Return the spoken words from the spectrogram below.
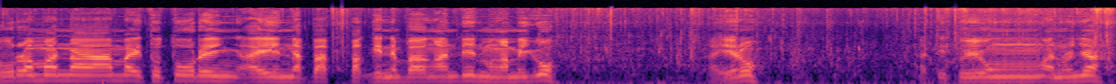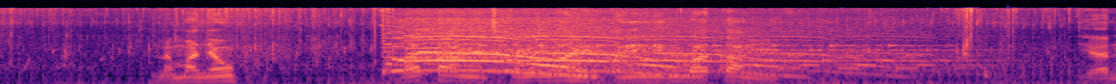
Basura man na maituturing ay napapakinabangan din mga amigo. Ayan o. At ito yung ano niya. Laman niya o. Batang, sa kamay mahi, panahigi ng batang. Yan.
